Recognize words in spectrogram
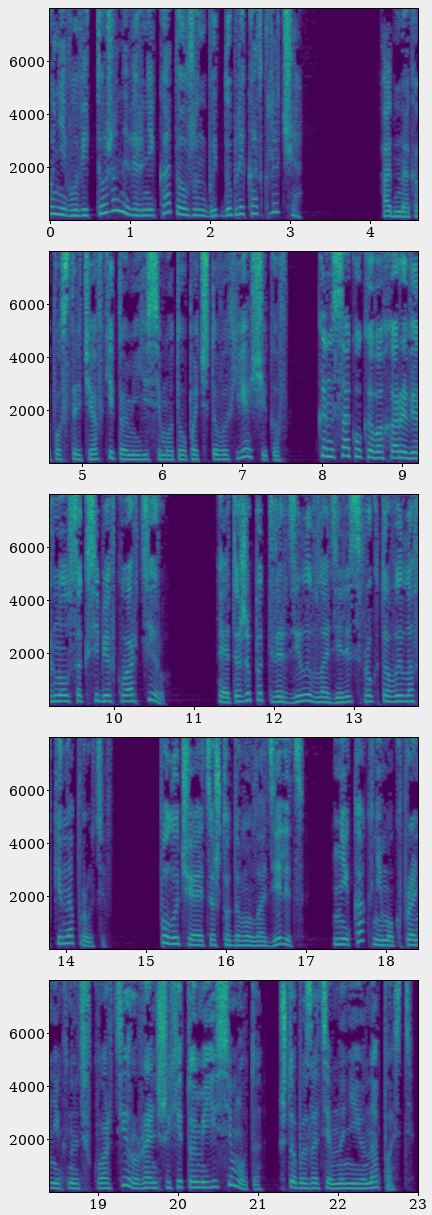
У него ведь тоже наверняка должен быть дубликат ключа. Однако, повстречав Хитоми Ясимото у почтовых ящиков, Кансаку Кавахара вернулся к себе в квартиру. Это же подтвердил и владелец фруктовой лавки напротив. Получается, что домовладелец никак не мог проникнуть в квартиру раньше Хитоми Ясимото, чтобы затем на нее напасть.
